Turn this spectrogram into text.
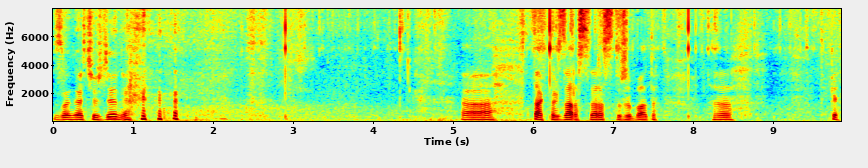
Зайняття чуждення. Е, Так, так, зараз, зараз дуже багато. Таке,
